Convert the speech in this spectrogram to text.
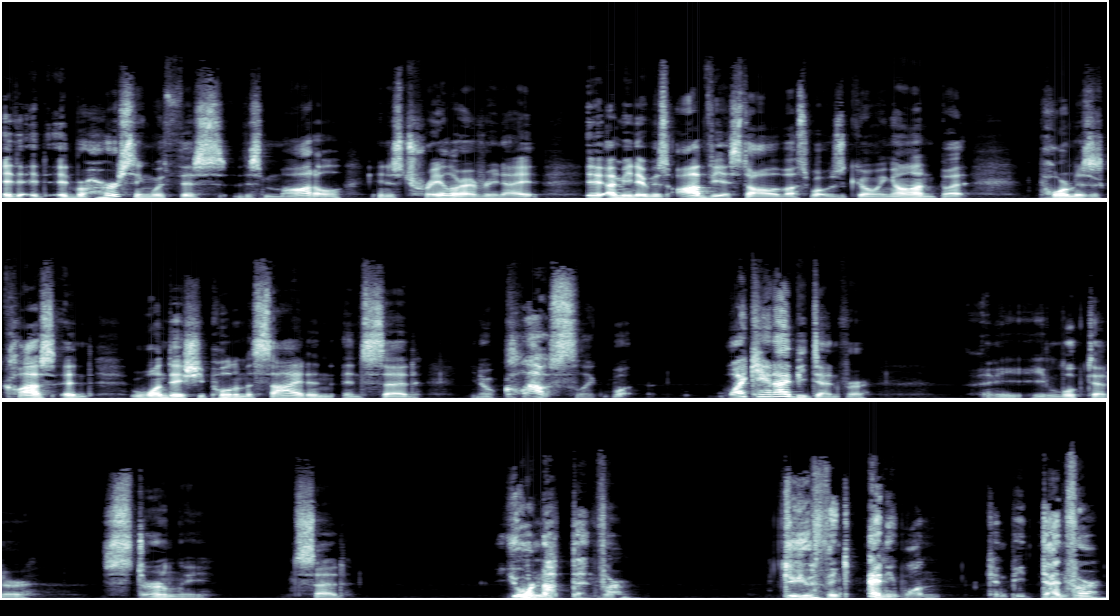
it, it, rehearsing with this this model in his trailer every night it, i mean it was obvious to all of us what was going on but poor mrs klaus and one day she pulled him aside and, and said you know klaus like what why can't i be denver and he, he looked at her sternly and said You are not Denver. Do you think anyone can be Denver?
